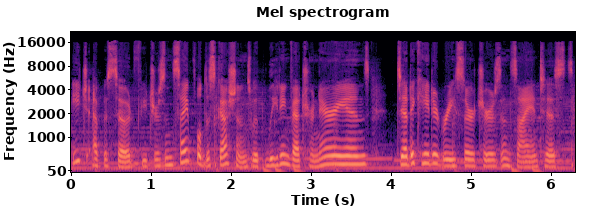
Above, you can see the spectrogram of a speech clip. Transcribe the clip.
Each episode features insightful discussions with leading veterinarians, dedicated researchers and scientists,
